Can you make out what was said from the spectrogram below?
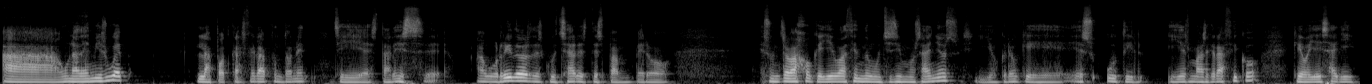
a una de mis web, la podcastfera.net, si estaréis eh, aburridos de escuchar este spam, pero es un trabajo que llevo haciendo muchísimos años y yo creo que es útil y es más gráfico que vayáis allí.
